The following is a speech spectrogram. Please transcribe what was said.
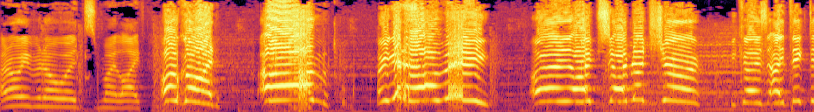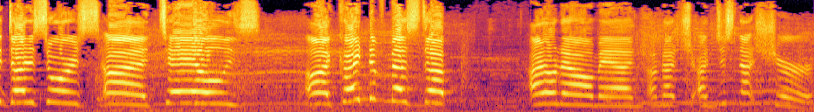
I don't even know what's my life. Oh god! Um! Are you gonna help me? I, I'm, I'm not sure because I think the dinosaur's uh, tail is uh, kind of messed up. I, don't know, man. I'm not. I'm just not sure.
